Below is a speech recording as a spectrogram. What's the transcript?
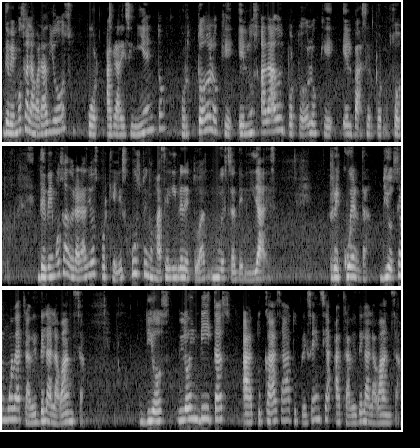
Debemos alabar a Dios por agradecimiento, por todo lo que Él nos ha dado y por todo lo que Él va a hacer por nosotros. Debemos adorar a Dios porque Él es justo y nos hace libre de todas nuestras debilidades. Recuerda, Dios se mueve a través de la alabanza. Dios lo invitas a tu casa, a tu presencia, a través de la alabanza.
